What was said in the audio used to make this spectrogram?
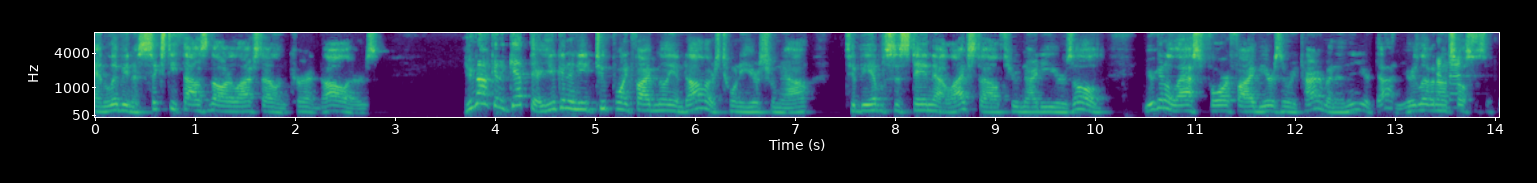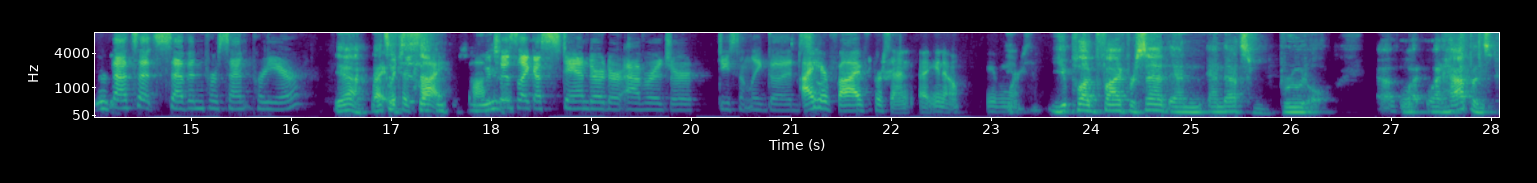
and living a sixty thousand dollar lifestyle in current dollars. You're not going to get there. You're going to need 2.5 million dollars 20 years from now to be able to sustain that lifestyle through 90 years old you're going to last four or five years in retirement and then you're done. You're living and on Social Security. That's at 7% per year? Yeah. Right, which is high. Which is like a standard or average or decently good. So. I hear 5%, uh, you know, even worse. You plug 5% and, and that's brutal. Uh, what, what happens?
